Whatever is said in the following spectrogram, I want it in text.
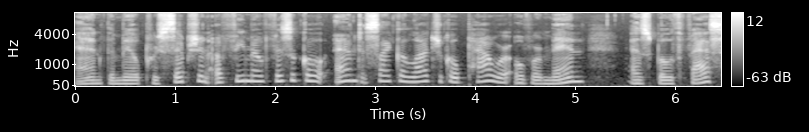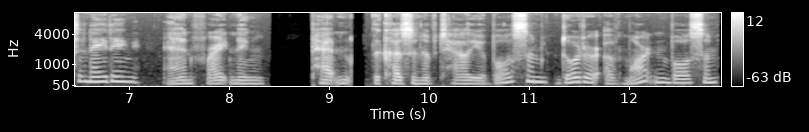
and the male perception of female physical and psychological power over men as both fascinating and frightening. Patten, the cousin of Talia Balsam, daughter of Martin Balsam,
